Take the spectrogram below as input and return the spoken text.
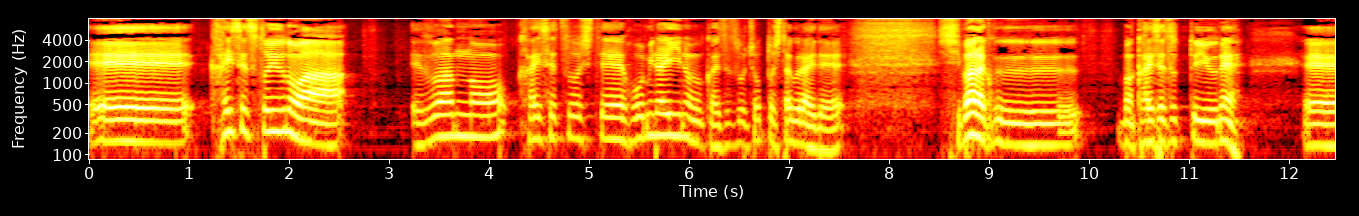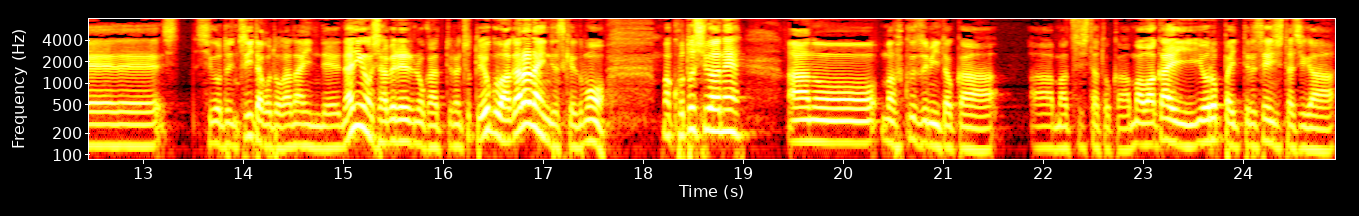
えー、解説というのは F1 の解説をしてフォーミュラ E の解説をちょっとしたぐらいでしばらく、まあ、解説っていうね、えー、仕事に就いたことがないんで何を喋れるのかっていうのはちょっとよくわからないんですけども、まあ、今年はねあのまあ、福住とかあ松下とか、まあ、若いヨーロッパ行ってる選手たちが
